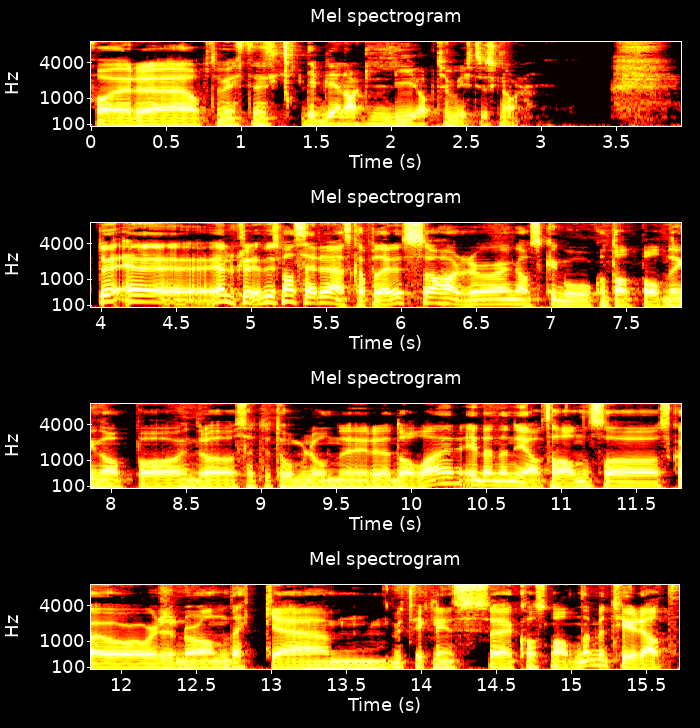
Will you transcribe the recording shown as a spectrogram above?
for uh, optimistisk? Det blir nok lige optimistisk nå. Du, eh, hvis man ser i regnskapet deres, så har dere jo en ganske god kontantbeholdning nå på 172 millioner dollar. I denne nye avtalen så skal jo Regeneron dekke um, utviklingskostnadene. Betyr det at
